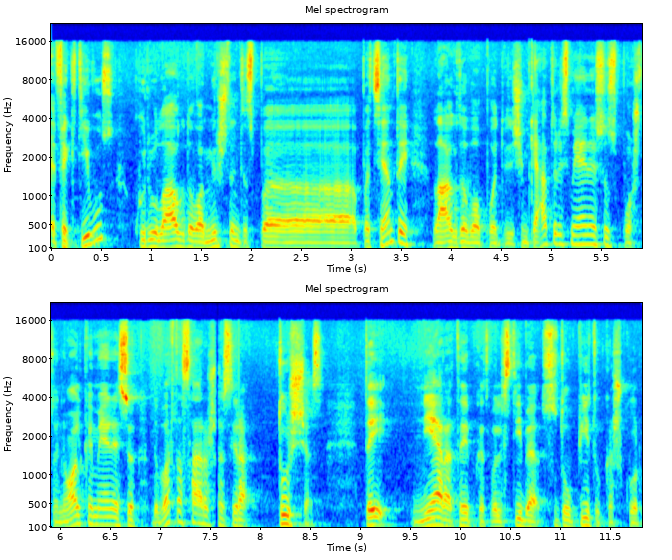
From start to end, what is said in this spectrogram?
efektyvūs, kurių laukdavo mirštantis pa, pacientai, laukdavo po 24 mėnesius, po 18 mėnesių, dabar tas sąrašas yra tuščias. Tai nėra taip, kad valstybė sutaupytų kažkur,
